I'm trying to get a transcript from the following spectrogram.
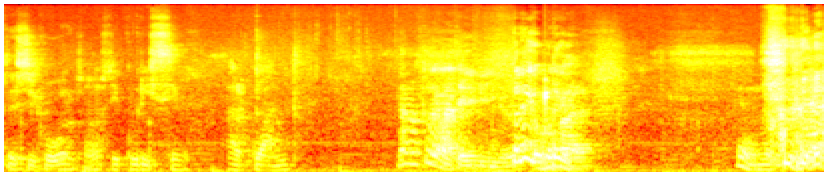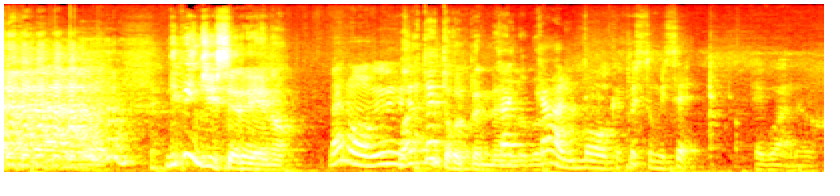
Sei sicuro? Sono sicurissimo. Alquanto. No, no, tu dovete dipingere. Prego, non prego. non- Dipingi sereno. Ma no, mi Guarda, attento col pennello, Stai però. calmo, che questo mi sei. E guardalo.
